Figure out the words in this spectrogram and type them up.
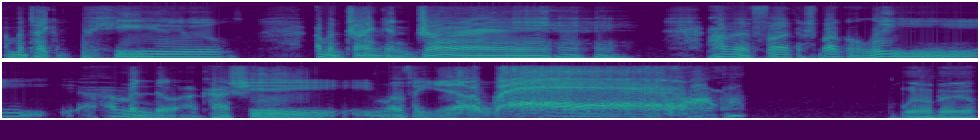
I've been taking pills. I've been drinking drink. I've been fucking smoking weed. I've been doing of shit. Well, damn.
